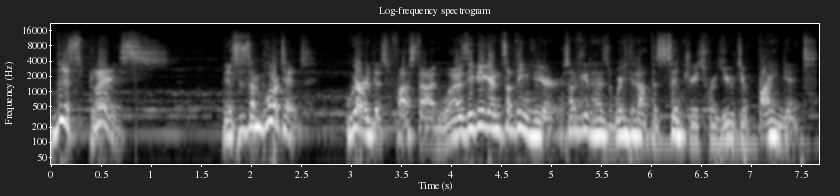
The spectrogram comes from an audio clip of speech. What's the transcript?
This place! This is important! Whoever this Fastad was, he began something here, something that has waited out the centuries for you to find it.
